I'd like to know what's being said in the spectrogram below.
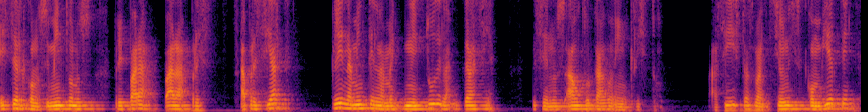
Este reconocimiento nos prepara para apreciar plenamente la magnitud de la gracia que se nos ha otorgado en Cristo. Así estas maldiciones se convierten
